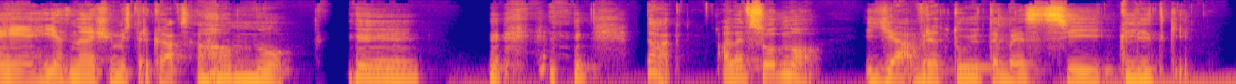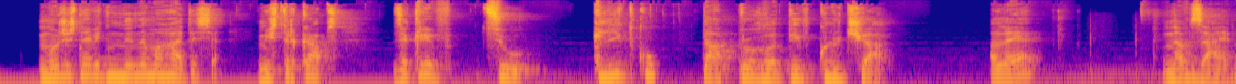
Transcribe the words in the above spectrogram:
Е, я знаю, що містер Крафтс гамно. Так, але все одно я врятую тебе з цієї клітки. Можеш навіть не намагатися. Містер Крабс закрив цю клітку та проглотив ключа. Але навзаєм.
